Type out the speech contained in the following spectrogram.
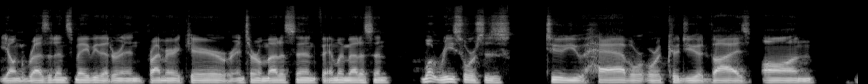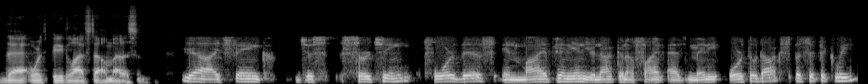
young residents maybe that are in primary care or internal medicine, family medicine? What resources do you have or, or could you advise on that orthopedic lifestyle medicine? Yeah, I think just searching for this, in my opinion, you're not going to find as many orthodox specifically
